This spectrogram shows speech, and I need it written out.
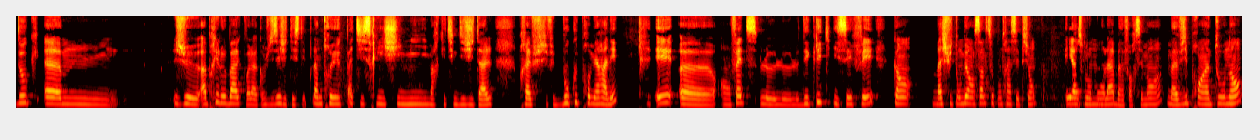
Donc euh, je après le bac voilà comme je disais j'ai testé plein de trucs pâtisserie chimie marketing digital. Bref j'ai fait beaucoup de premières années. Et euh, en fait le, le, le déclic il s'est fait quand bah, je suis tombée enceinte sous contraception et à ce moment-là, bah forcément, hein, ma vie prend un tournant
